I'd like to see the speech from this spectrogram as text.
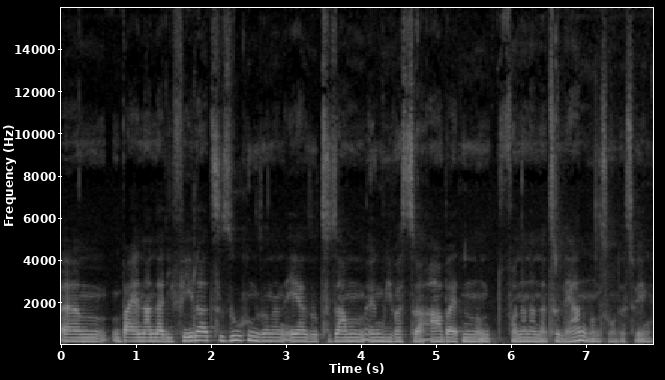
ähm, beieinander die Fehler zu suchen, sondern eher so zusammen irgendwie was zu erarbeiten und voneinander zu lernen und so. Deswegen,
